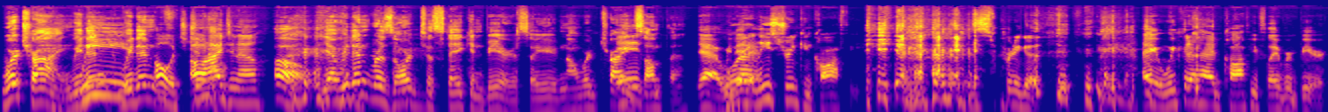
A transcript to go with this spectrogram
We're trying. We, didn't we didn't Oh, it's oh, hi Janelle. Janelle. Oh. oh, yeah, we didn't resort to steak and beer, so you know we're trying It- something. Yeah, we We are did. at least drinking coffee. It's pretty good. hey, we could have had coffee flavored beer.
